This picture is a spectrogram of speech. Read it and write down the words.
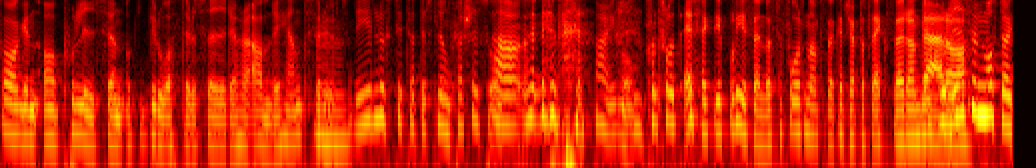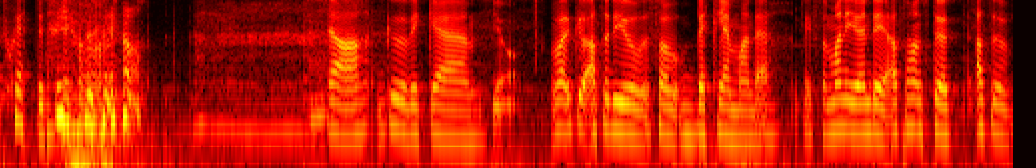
tagen av polisen och gråter och säger det har aldrig hänt förut. Mm. Det är lustigt att det slumpar sig så Ja, men det är varje gång. otroligt effektiv polisen då. Så fort någon försöker köpa sex så är de Men där och... polisen måste ha ett sjätte sinne. ja. Ja, gud vilket... ja. Alltså det är ju så beklämmande. Liksom, man är ju en del, alltså han stöd, alltså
